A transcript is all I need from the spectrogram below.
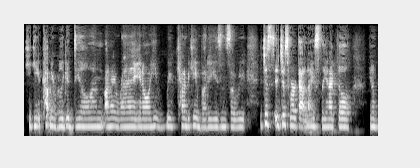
he cut me a really good deal on, on my rent you know he we kind of became buddies and so we it just it just worked out nicely and i feel you know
